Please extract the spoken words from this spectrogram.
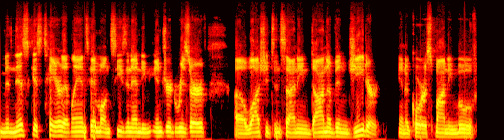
meniscus tear that lands him on season-ending injured reserve. Uh, Washington signing Donovan Jeter in a corresponding move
